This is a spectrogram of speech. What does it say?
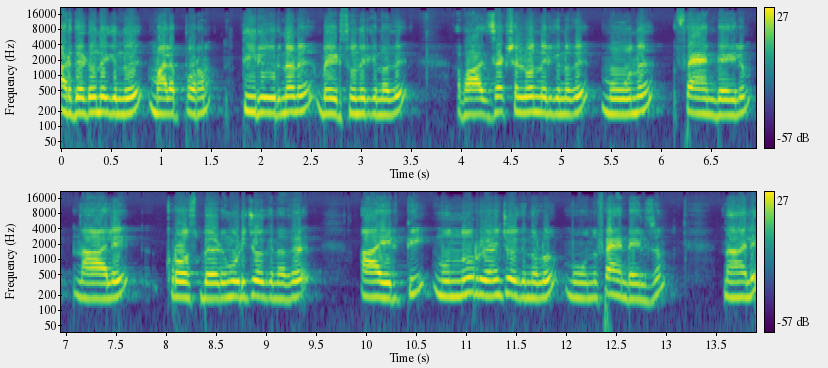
അടുത്തായിട്ട് വന്നിരിക്കുന്നത് മലപ്പുറം തിരൂരിൽ നിന്നാണ് ബേഡ്സ് വന്നിരിക്കുന്നത്. അപ്പോൾ ആദ്യ സെക്ഷനിൽ വന്നിരിക്കുന്നത് മൂന്ന് ഫാൻഡേലും നാല് ക്രോസ് ബേഡും കൂടി ചോദിക്കുന്നത് ആയിരത്തി മുന്നൂറ് രൂപയാണ് ചോദിക്കുന്നുള്ളൂ. മൂന്ന് ഫാന്റെയിൽസും നാല്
